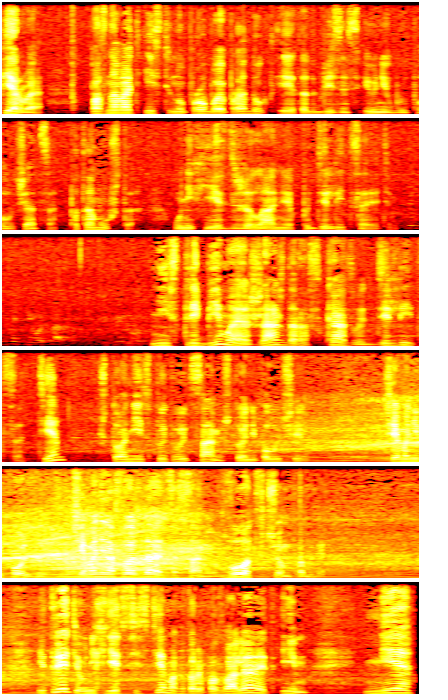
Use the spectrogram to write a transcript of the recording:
Первое. Познавать истину, пробуя продукт и этот бизнес, и у них будет получаться, потому что у них есть желание поделиться этим. Неистребимая жажда рассказывать, делиться тем, что они испытывают сами, что они получили, чем они пользуются, чем они наслаждаются сами. Вот в чем проблема. И третье, у них есть система, которая позволяет им не,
